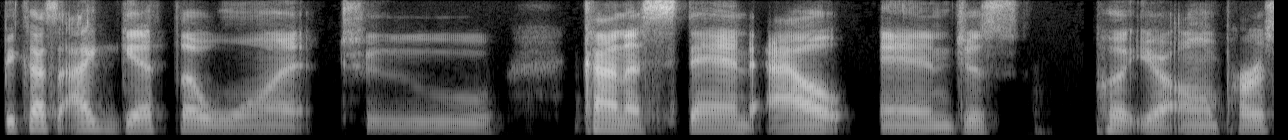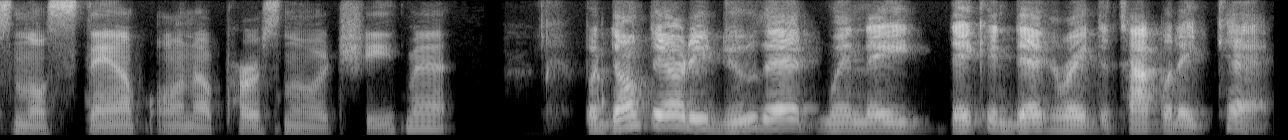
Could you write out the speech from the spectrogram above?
because I get the want to kind of stand out and just put your own personal stamp on a personal achievement. But don't they already do that when they they can decorate the top of their cap,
